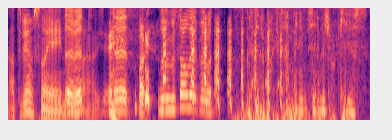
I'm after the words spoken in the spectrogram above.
Hatırlıyor musun o yayında? Evet. falan? evet bak duygusal da yapıyorum. Müdür bak sen benim üzerime çok geliyorsun.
